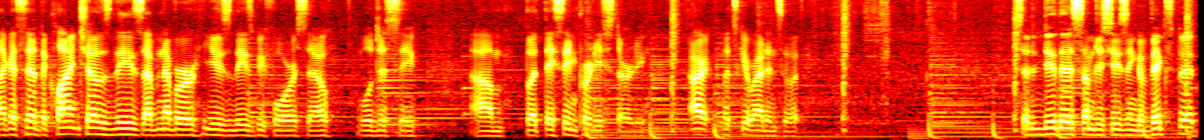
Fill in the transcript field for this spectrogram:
Like I said, the client chose these. I've never used these before, so we'll just see. Um, but they seem pretty sturdy. All right, let's get right into it. So to do this, I'm just using a VIX bit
